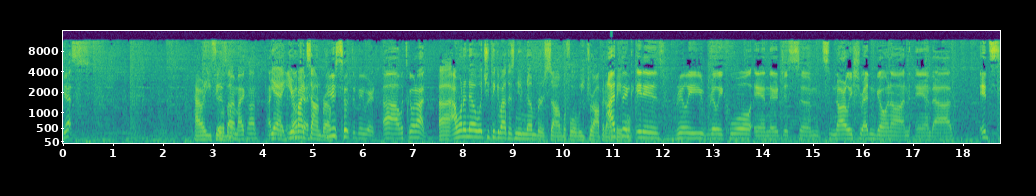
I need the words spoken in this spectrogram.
Yes. How do you feel Is about my mic on? I Yeah, can't- your okay. mic's on, bro. You just looked at me weird. Uh, what's going on? Uh, I want to know what you think about this new Numbers song before we drop it on I people. think it is really, really cool, and there's just some some gnarly shredding going on, and uh, it's.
